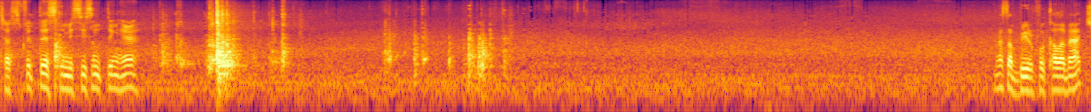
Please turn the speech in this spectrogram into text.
test fit this. Let me see something here. That's a beautiful color match.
